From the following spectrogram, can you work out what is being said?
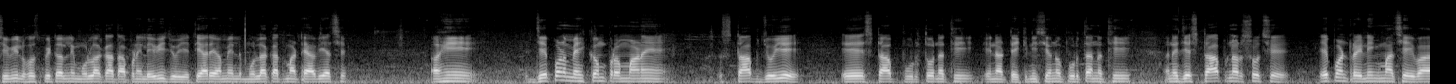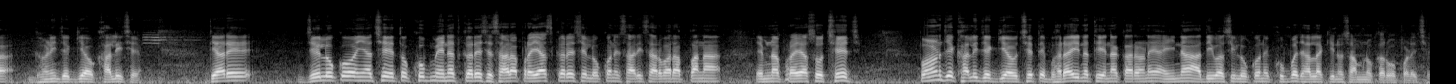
સિવિલ હોસ્પિટલની મુલાકાત આપણે લેવી જોઈએ. ત્યારે અમે મુલાકાત માટે આવ્યા છે. અહીં જે પણ મહેકમ પ્રમાણે સ્ટાફ જોઈએ, એ સ્ટાફ પૂરતો નથી, એના ટેકનિશિયનો પૂરતા નથી અને જે સ્ટાફ નર્સો છે, એ પણ ટ્રેનિંગમાં છે એવા ઘણી જગ્યાઓ ખાલી છે. ત્યારે જે લોકો અહીંયા છે એ તો ખૂબ મહેનત કરે છે, સારા પ્રયાસ કરે છે, લોકોને સારી સારવાર આપવાના એમના પ્રયાસો છે જ. પણ જે ખાલી જગ્યાઓ છે તે ભરાઈ નથી. એના કારણે અહીંના આદિવાસી લોકોને ખૂબ જ હાલાકીનો સામનો કરવો પડે છે.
